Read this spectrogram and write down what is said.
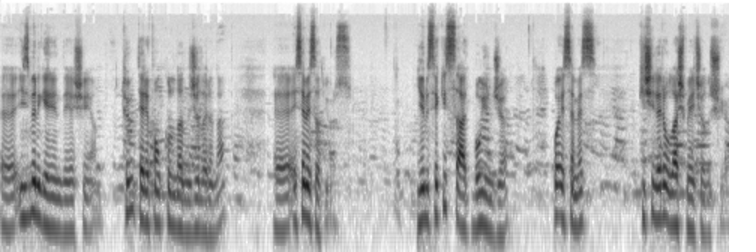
e, İzmir genelinde yaşayan tüm telefon kullanıcılarına e, SMS atıyoruz. 28 saat boyunca bu SMS kişilere ulaşmaya çalışıyor.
